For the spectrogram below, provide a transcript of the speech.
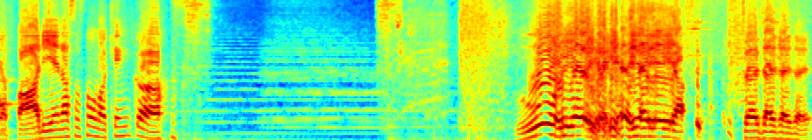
やっぱありえなさそうな剣か。う おー、いやいやいやいやいやいや。ちゃいちゃいちゃいちゃい。い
